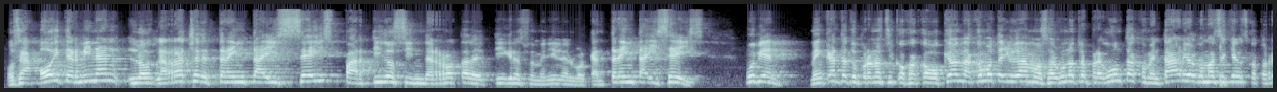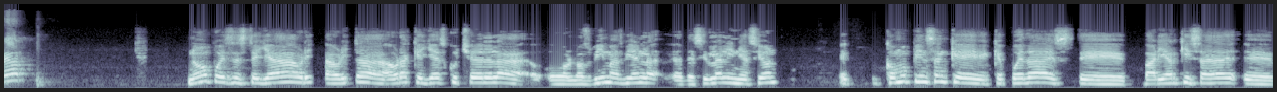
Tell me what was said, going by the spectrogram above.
O sea, hoy terminan la racha de 36 partidos sin derrota de Tigres Femenil en el Volcán. 36. Muy bien, me encanta tu pronóstico, Jacobo. ¿Qué onda? ¿Cómo te ayudamos? ¿Alguna otra pregunta, comentario, algo más que quieras cotorrear? No, pues este ya ahorita, ahora que ya escuché la, o los vi más bien decir la alineación, eh, ¿Cómo piensan que, pueda este, variar quizá eh,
